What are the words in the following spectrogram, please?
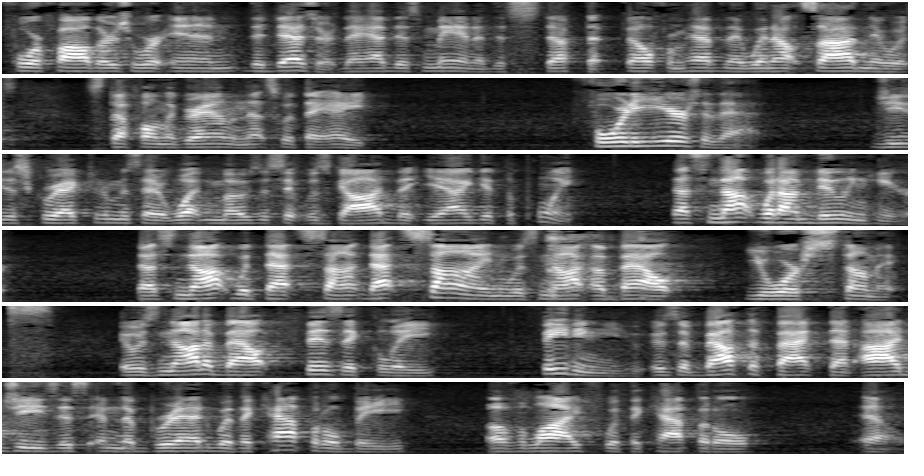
forefathers were in the desert. They had this manna, this stuff that fell from heaven. They went outside and there was stuff on the ground and that's what they ate. 40 years of that. Jesus corrected him and said it wasn't Moses, it was God, but yeah, I get the point. That's not what I'm doing here. That's not what that sign, that sign was not about your stomachs. It was not about physically feeding you. It was about the fact that I, Jesus, am the bread with a capital B of life with a capital L.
